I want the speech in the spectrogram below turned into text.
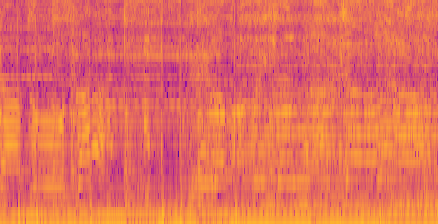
passato sa che la fabbrica annaggalerà.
